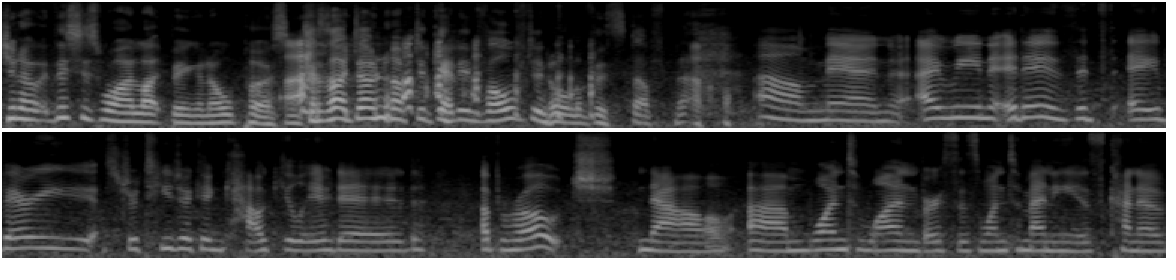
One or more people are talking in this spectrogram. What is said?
Do you know, this is why I like being an old person because I don't have to get involved in all of this stuff now. oh man, I mean, it is. It's a very strategic and calculated approach now. One to one versus one to many is kind of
